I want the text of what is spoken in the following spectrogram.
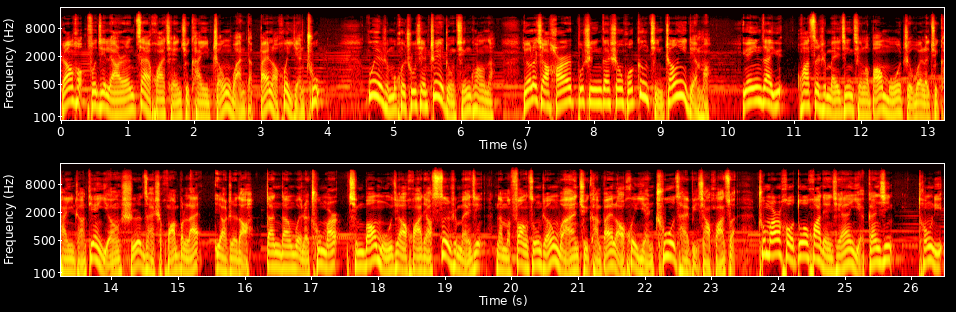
然后夫妻两人再花钱去看一整晚的百老汇演出。为什么会出现这种情况呢？有了小孩不是应该生活更紧张一点吗？原因在于花四十美金请了保姆，只为了去看一场电影，实在是划不来。要知道。单单为了出门请保姆就要花掉四十美金，那么放松整晚去看百老汇演出才比较划算。出门后多花点钱也甘心。同理，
